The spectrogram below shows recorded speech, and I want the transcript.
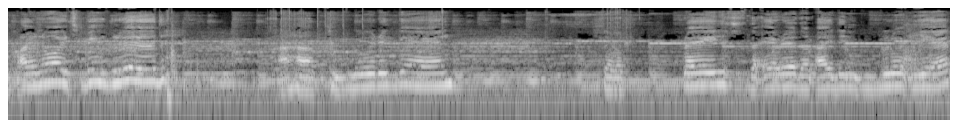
if I know it's been glued, I have to glue it again. So, place the area that I didn't glue yet.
